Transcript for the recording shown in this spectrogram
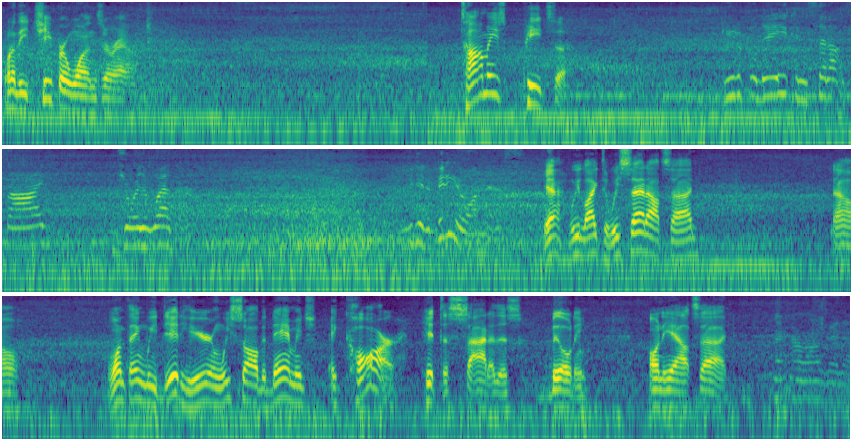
one of the cheaper ones around. Tommy's Pizza. Beautiful day. You can sit outside, enjoy the weather. We did a video on this. Yeah, we liked it. We sat outside. Now, one thing we did here, and we saw the damage, a car hit the side of this building on the outside. Not how long ago that was.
